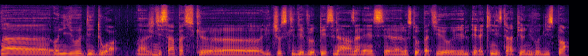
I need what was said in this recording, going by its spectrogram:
Au niveau des doigts. Je dis ça parce que euh, il y a quelque chose qui est développé ces dernières années, c'est euh, l'ostéopathie et la kinésithérapie au niveau de l'e-sport,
